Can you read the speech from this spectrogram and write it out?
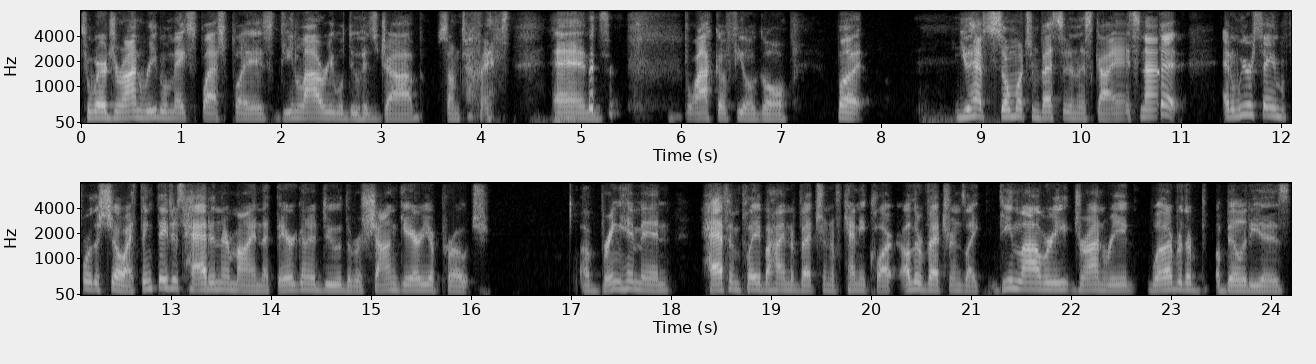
to where Jarran Reed will make splash plays. Dean Lowry will do his job sometimes and block a field goal. But you have so much invested in this guy. It's not that, and we were saying before the show, I think they just had in their mind that they're going to do the Rashan Gary approach of bring him in, have him play behind a veteran of Kenny Clark, other veterans like Dean Lowry, Jarran Reed, whatever their ability is,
